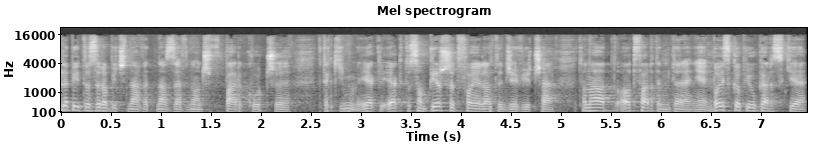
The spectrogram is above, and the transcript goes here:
Lepiej to zrobić nawet na zewnątrz, w parku, czy w takim, jak, jak to są pierwsze twoje loty dziewicze, to na otwartym terenie. Boisko piłkarskie,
